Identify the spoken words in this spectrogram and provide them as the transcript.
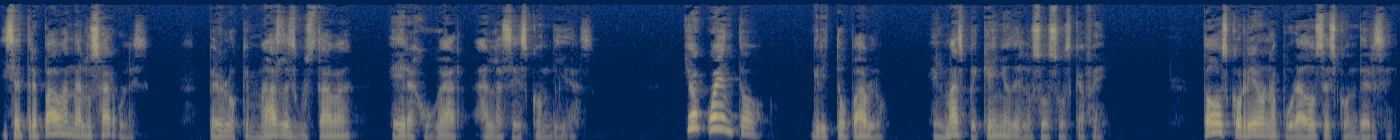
y se trepaban a los árboles, pero lo que más les gustaba era jugar a las escondidas. Yo cuento, gritó Pablo, el más pequeño de los osos café. Todos corrieron apurados a esconderse.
